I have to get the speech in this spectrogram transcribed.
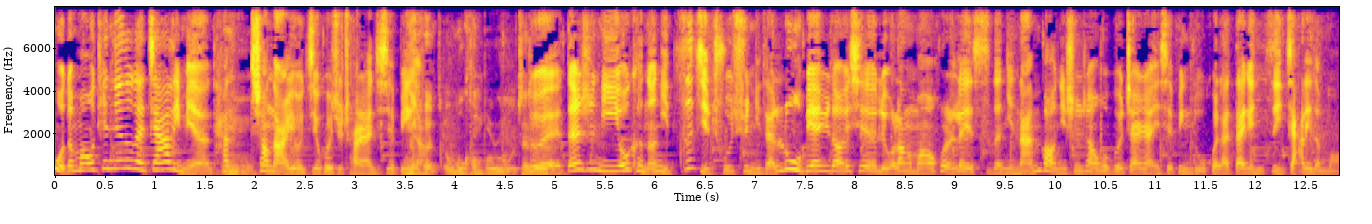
我的猫天天都在家里面，它上。哪儿有机会去传染这些病啊？无孔不入，真的。对，但是你有可能你自己出去，你在路边遇到一些流浪猫或者类似的，你难保你身上会不会沾染一些病毒回来带给你自己家里的猫？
